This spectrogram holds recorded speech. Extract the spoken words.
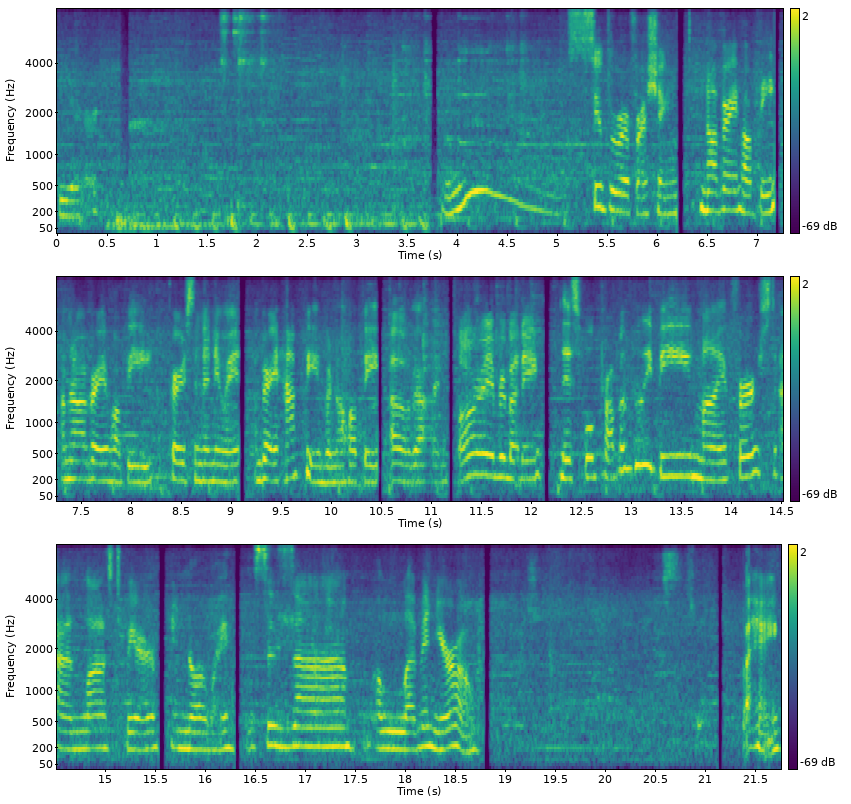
beer. Ooh, super refreshing. Not very hoppy. I'm not a very hoppy person anyway. I'm very happy, but not hoppy. Oh god. Sorry, everybody. This will probably be my first and last beer in Norway. This is uh, 11 euro. But hey,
